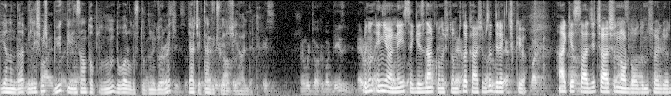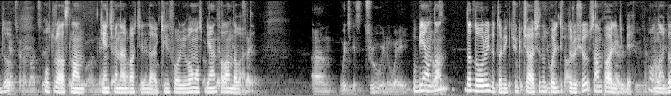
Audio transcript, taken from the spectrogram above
yanında birleşmiş büyük bir insan topluluğunun duvar oluşturduğunu görmek gerçekten güç verici halde. Bunun en iyi örneği ise Gezi'den konuştuğumuzda karşımıza direkt çıkıyor. Herkes sadece çarşının orada olduğunu söylüyordu. Ultra Aslan, Genç Fenerbahçeliler, Kill for You, Vamos Bien falan da vardı. Bu bir yandan da doğruydu tabii ki. Çünkü çarşının politik duruşu San gibi. Onlar da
